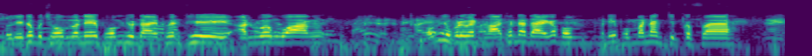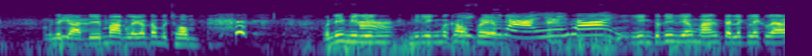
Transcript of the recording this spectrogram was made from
สวัส ดีท่านผู้ชมวันนี้ผมอยู่ในพื้นที่อันเวิงวาง ผมอยู่บริเวณผาชนะใดครับผม วันนี้ผมมานั่งจิบกาแฟบรรยากาศดีมากเลยครับท่านผู้ชม วันนี้มีลิงมีลิงมาเข้าเฟรมที่ไหนไม่ใช่ลิงตัวนี้เลี้ยงมาตั้งแต่เล็ก ๆ แล้ว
